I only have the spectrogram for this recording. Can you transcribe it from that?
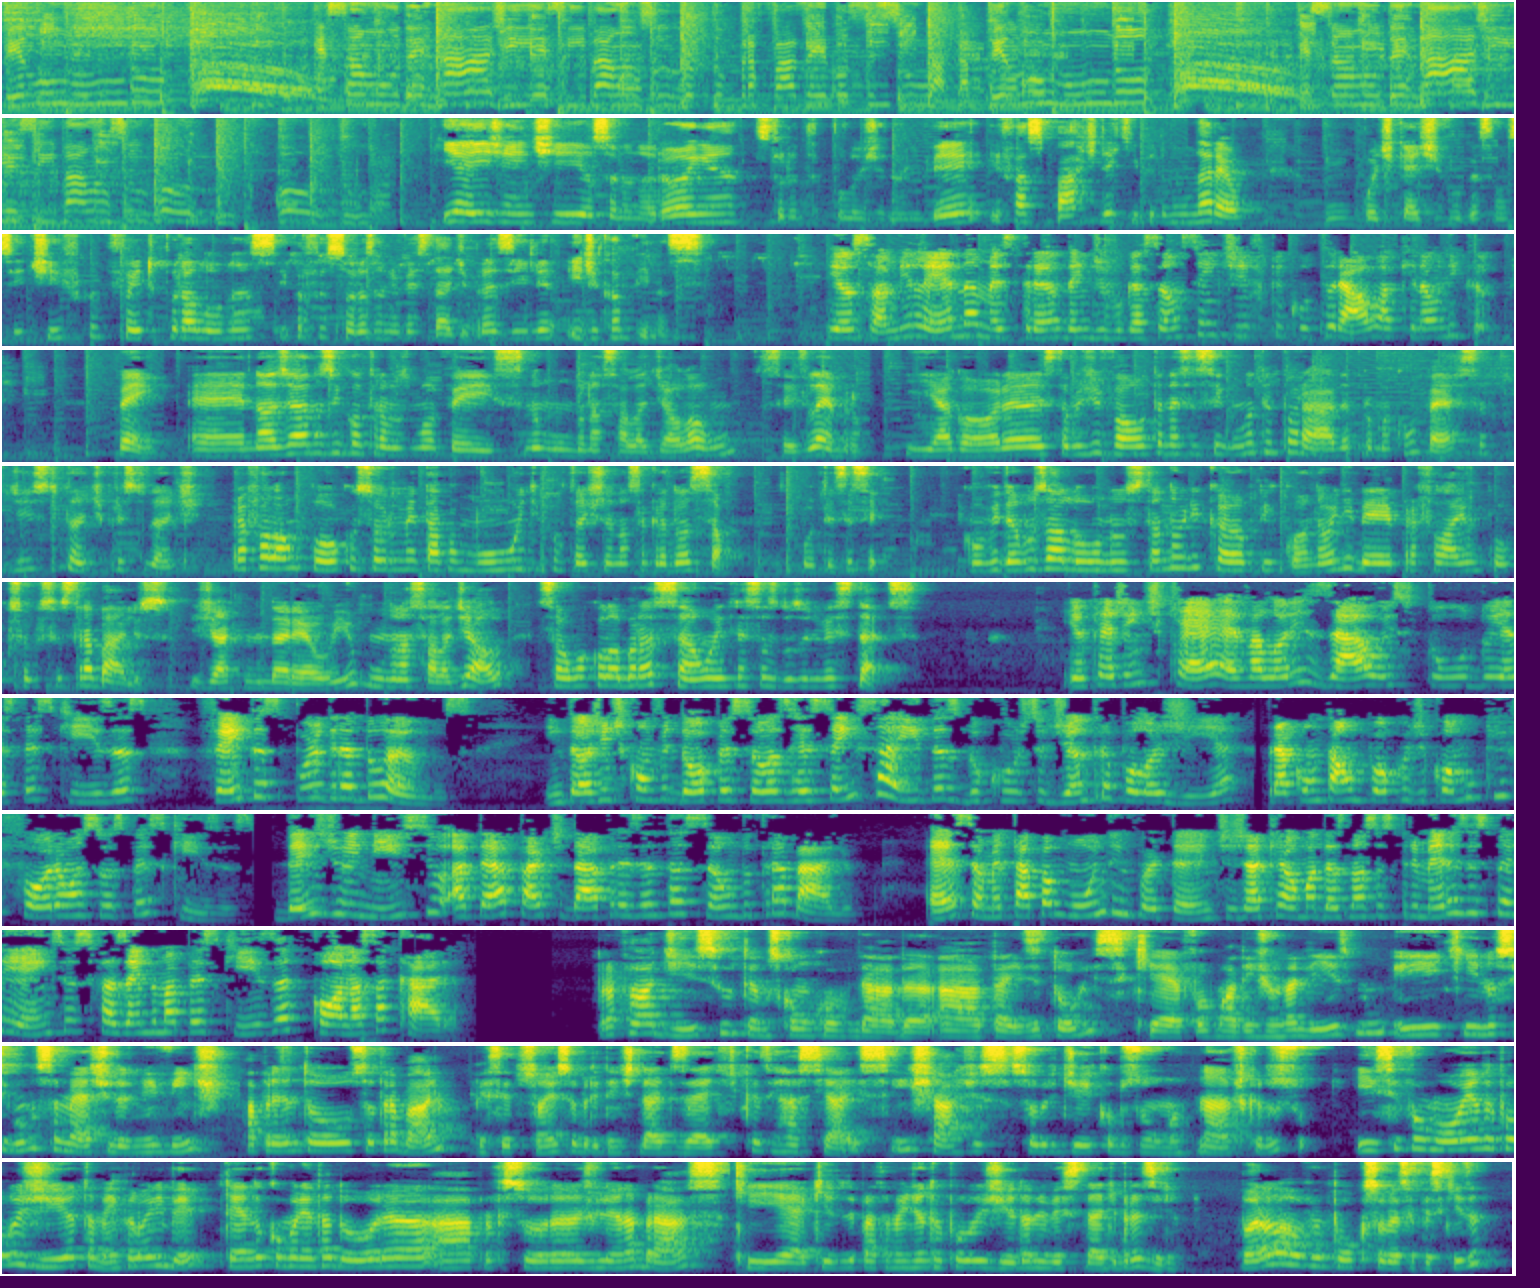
pelo mundo. Essa modernagem, esse balanço roto pra fazer você suar, tá pelo mundo. Essa modernagem, esse balanço roto, roto. E aí, gente, eu sou a Noronha, estudo antropologia na UNB e faço parte da equipe do Mundarel, um podcast de divulgação científica feito por alunas e professoras da Universidade de Brasília e de Campinas. E eu sou a Milena, mestranda em divulgação científica e cultural aqui na Unicamp. Bem, é, nós já nos encontramos uma vez no Mundo na Sala de Aula 1, vocês lembram? E agora estamos de volta nessa segunda temporada para uma conversa de estudante para estudante, para falar um pouco sobre uma etapa muito importante da nossa graduação, o TCC. Convidamos alunos tanto da Unicamp quanto da UNB para falar um pouco sobre seus trabalhos, já que o Mundarel e o Mundo na Sala de Aula são uma colaboração entre essas duas universidades. E o que a gente quer é valorizar o estudo e as pesquisas feitas por graduandos. Então a gente convidou pessoas recém-saídas do curso de antropologia para contar um pouco de como que foram as suas pesquisas, desde o início até a parte da apresentação do trabalho. Essa é uma etapa muito importante, já que é uma das nossas primeiras experiências fazendo uma pesquisa com a nossa cara. Para falar disso, temos como convidada a Thaís Torres, que é formada em jornalismo e que no segundo semestre de 2020 apresentou o seu trabalho, Percepções sobre Identidades Étnicas e Raciais, em charges sobre Jacob Zuma, na África do Sul. E se formou em antropologia também pela UNB, tendo como orientadora a professora Juliana Braz, que é aqui do Departamento de Antropologia da Universidade de Brasília. Bora lá ouvir um pouco sobre essa pesquisa?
